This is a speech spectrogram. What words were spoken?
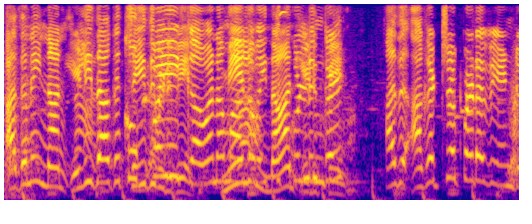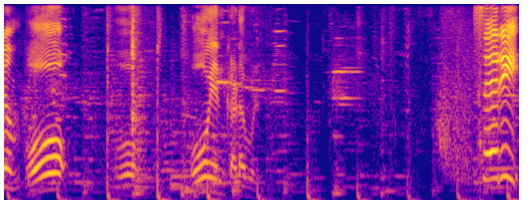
அதனை நான் எளிதாக செய்து விடுவேன் மேலும் நான் எடுப்பேன். அது அகற்றப்பட வேண்டும். ஓ ஓ ஓ என் கடவுள். சரி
